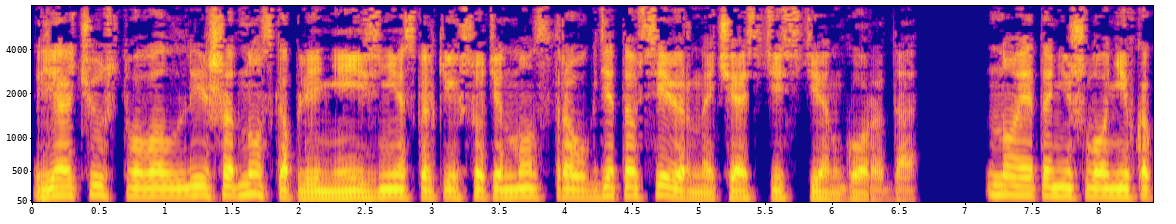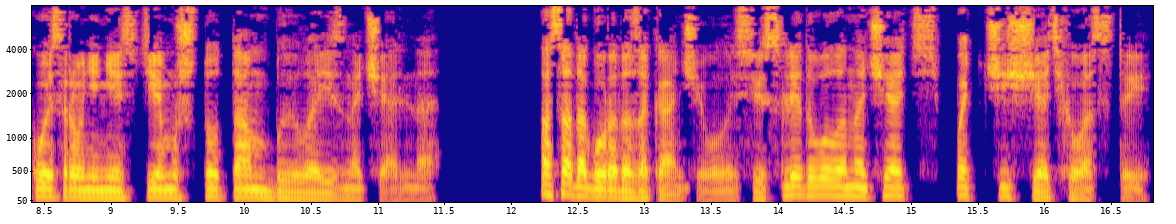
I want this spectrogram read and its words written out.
Я чувствовал лишь одно скопление из нескольких сотен монстров где-то в северной части стен города, но это не шло ни в какое сравнение с тем, что там было изначально. Осада города заканчивалась, и следовало начать подчищать хвосты.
